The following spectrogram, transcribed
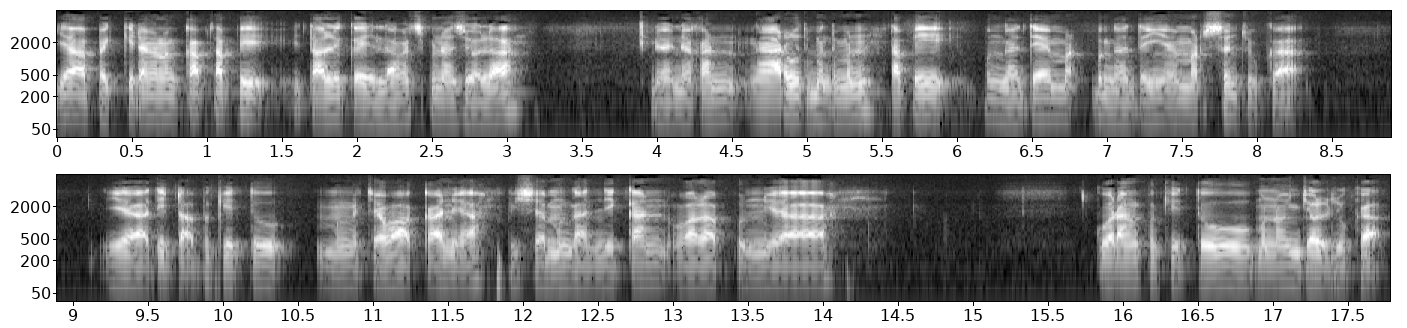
Ya back kiri yang lengkap tapi Italia kehilangan Spinazzola. Dan ini akan ngaruh teman-teman tapi pengganti penggantinya Emerson juga ya tidak begitu mengecewakan ya. Bisa menggantikan walaupun ya kurang begitu menonjol juga.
